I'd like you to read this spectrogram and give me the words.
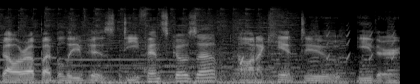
Valor up, I believe his defense goes up. Oh, and I can't do either.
